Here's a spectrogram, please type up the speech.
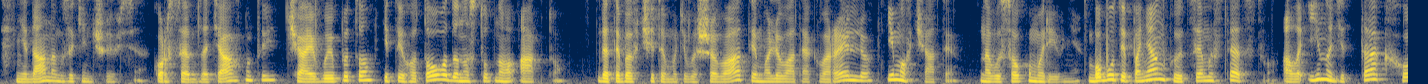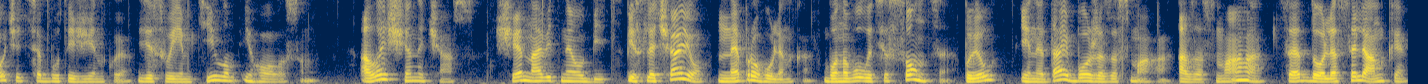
сніданок закінчився, корсет затягнутий, чай випито, і ти готова до наступного акту, де тебе вчитимуть вишивати, малювати аквареллю і мовчати на високому рівні. Бо бути панянкою це мистецтво, але іноді так хочеться бути жінкою зі своїм тілом і голосом. Але ще не час. Ще навіть не обід. Після чаю не прогулянка, бо на вулиці сонце, пил і не дай Боже засмага. А засмага це доля селянки,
